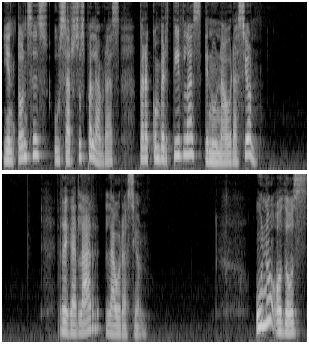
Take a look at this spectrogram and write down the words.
y entonces usar sus palabras para convertirlas en una oración. Regalar la oración. Uno o dos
